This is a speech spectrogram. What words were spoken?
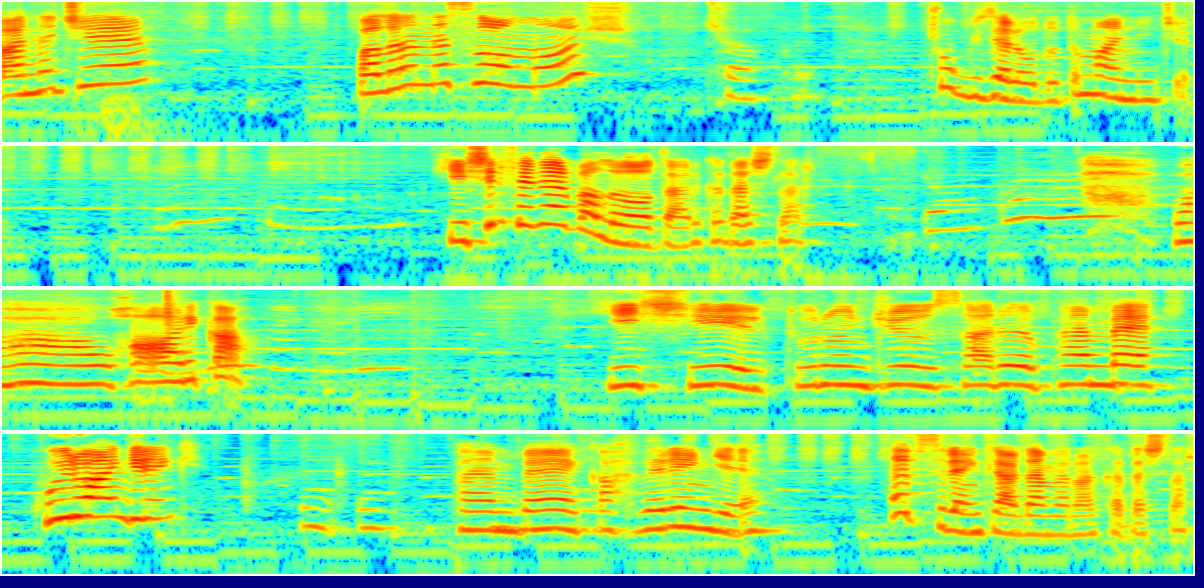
Anneciğim, balığın nasıl olmuş? Çok güzel. Çok güzel oldu değil mi anneciğim? Yeşil fener balığı oldu arkadaşlar. Wow, harika. Yeşil, turuncu, sarı, pembe. Kuyruğu hangi renk? Pembe, kahverengi. Hepsi renklerden var arkadaşlar.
